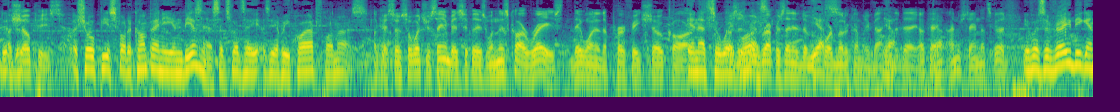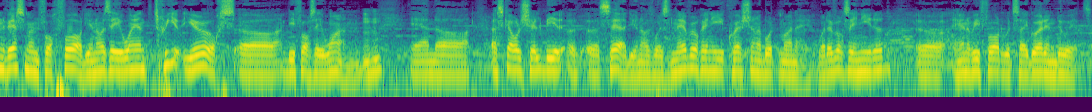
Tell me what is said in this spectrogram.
the, a showpiece, a showpiece for the company in business. That's what they they required from us. Okay, yeah. so so what you're saying basically is when this car raced, they wanted a perfect show car, and that's the way it was. It was representative yes. of Ford Motor Company back yeah. in the day. Okay, yeah. I understand. That's good. It was a very big investment for Ford. You know, they went three years uh, before they won. Mm-hmm and uh, as Carroll Shelby uh, uh, said, you know, there was never any question about money. Whatever they needed, uh, Henry Ford would say, go ahead and do it.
